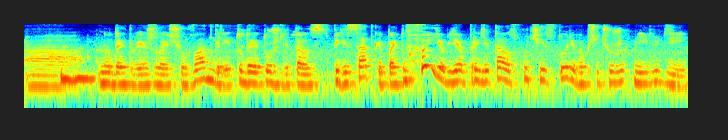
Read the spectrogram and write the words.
а, Мгм. но до этого я жила еще в Англии, туда я тоже летала с пересадкой, поэтому я, я прилетала с кучей историй вообще чужих мне людей.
